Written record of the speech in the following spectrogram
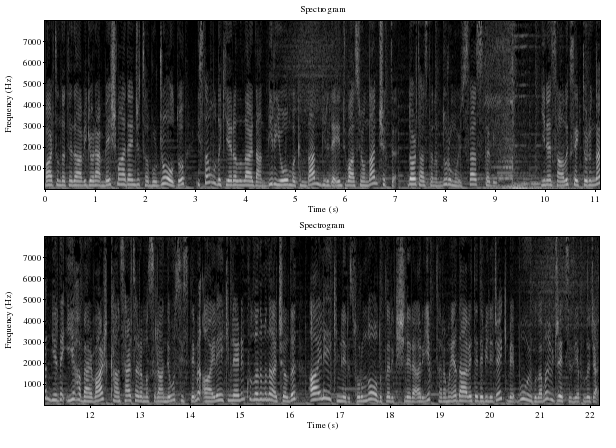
Bartın'da tedavi gören 5 madenci taburcu oldu. İstanbul'daki yaralılardan biri yoğun bakımdan, biri de entübasyondan çıktı. 4 hastanın durumu ise stabil. Yine sağlık sektöründen bir de iyi haber var. Kanser taraması randevu sistemi aile hekimlerinin kullanımına açıldı. Aile hekimleri sorumlu oldukları kişileri arayıp taramaya davet edebilecek ve bu uygulama ücretsiz yapılacak.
